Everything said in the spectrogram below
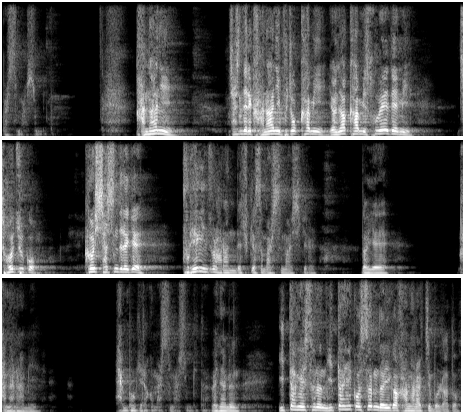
말씀하십니다. 가난이, 자신들의 가난이, 부족함이, 연약함이, 소외됨이, 저주고, 그것이 자신들에게 불행인 줄 알았는데 주께서 말씀하시기를 너희의 가난함이 행복이라고 말씀하십니다. 왜냐하면 이 땅에서는 이 땅의 것으로 너희가 가난할지 몰라도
